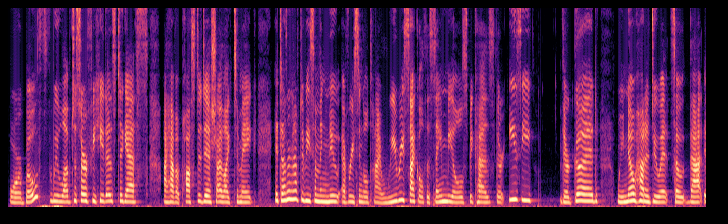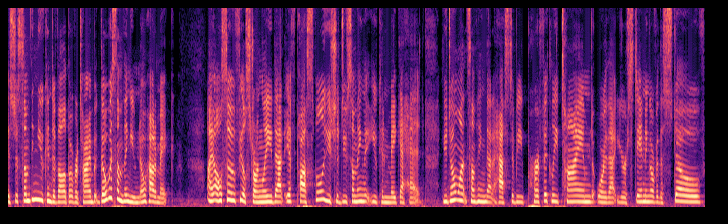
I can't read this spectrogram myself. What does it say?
or both. We love to serve fajitas to guests. I have a pasta dish I like to make. It doesn't have to be something new every single time. We recycle the same meals because they're easy, they're good we know how to do it. So that is just something you can develop over time, but go with something you know how to make. I also feel strongly that if possible, you should do something that you can make ahead. You don't want something that has to be perfectly timed or that you're standing over the stove,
